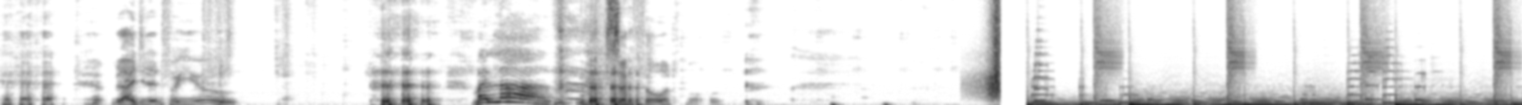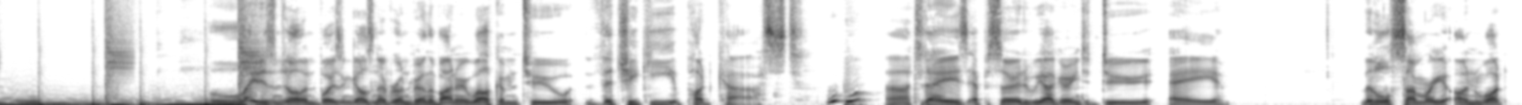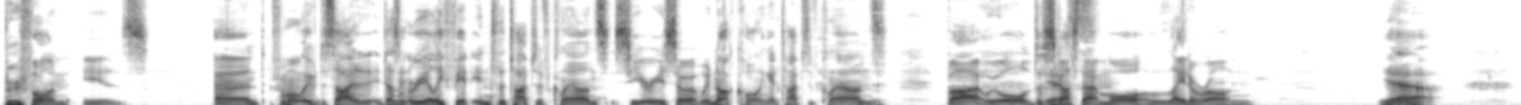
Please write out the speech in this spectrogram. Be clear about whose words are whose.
Speaker 1: but I did it for you.
Speaker 2: My love.
Speaker 1: so thoughtful. Ladies and gentlemen, boys and girls, and everyone beyond the binary, welcome to the Cheeky Podcast.
Speaker 2: Whoop, whoop.
Speaker 1: Uh, today's episode, we are going to do a little summary on what Bouffon is. And from what we've decided, it doesn't really fit into the Types of Clowns series, so we're not calling it Types of Clowns, but we will discuss
Speaker 2: Yes.
Speaker 1: that more later on.
Speaker 2: Yeah.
